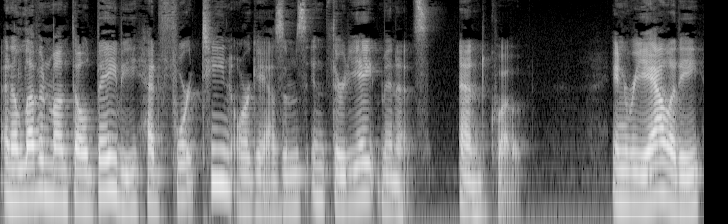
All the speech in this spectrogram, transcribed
An 11 month old baby had 14 orgasms in 38 minutes. End quote. In reality,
